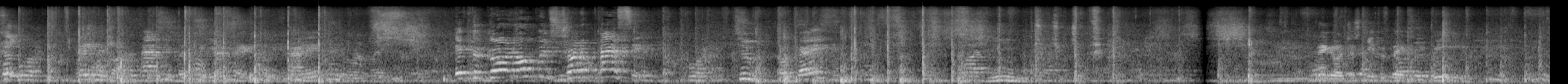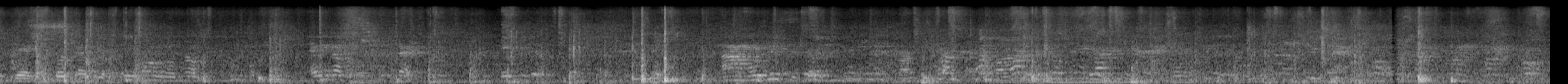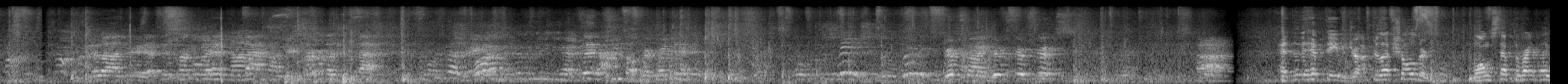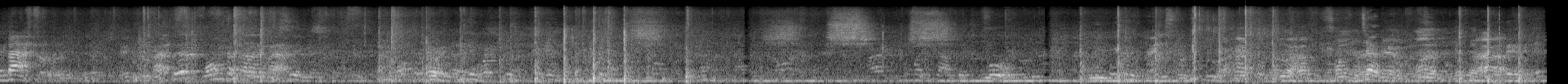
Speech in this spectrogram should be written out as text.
If the guard opens, try to pass it. Four, Two. Okay? There you go, just keep it big. There you go. Any number, shoot. Um, what's? Good, Andre. That's it. Circle ahead, not back, Andre. Circle it to the back. There you go. That's it. Seatbelt grip right there. Grip sign, grips, grips, grips. Ah. Head to the hip, David. Drop your left shoulder. Long step the right leg back. That's it. Long step the right leg back.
